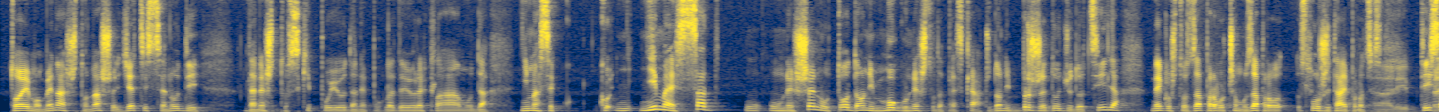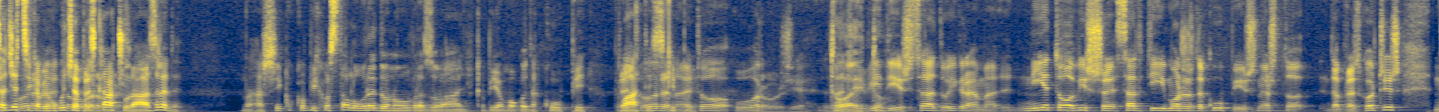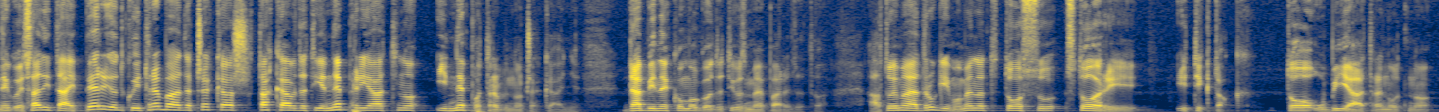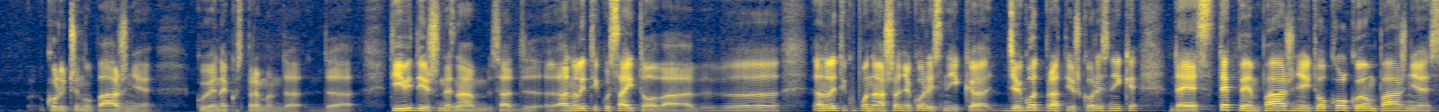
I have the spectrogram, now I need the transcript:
to je momena što našoj djeci se nudi da nešto skipuju, da ne pogledaju reklamu, da njima se ko, njima je sad unešeno u to da oni mogu nešto da preskaču, da oni brže dođu do cilja nego što zapravo čemu zapravo služi taj proces. Ali Ti sad djeci kad bi moguće to preskaču razrede, znaš, i koliko bih ostalo u redovnom obrazovanju, kad bi on mogao da kupi, Pretvoreno je to u oružje. Znači, To je to. vidiš sad u igrama, nije to više, sad ti možeš da kupiš nešto da preskočiš, nego je sad i taj period koji treba da čekaš takav da ti je neprijatno i nepotrebno čekanje. Da bi neko mogao da ti uzme pare za to. Ali tu ima drugi moment, to su story i TikTok. To ubija trenutno količinu pažnje koju je neko spreman da, da ti vidiš, ne znam, sad, analitiku sajtova, eh, analitiku ponašanja korisnika, gdje god pratiš korisnike, da je stepen pažnje i to koliko je on pažnje eh,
